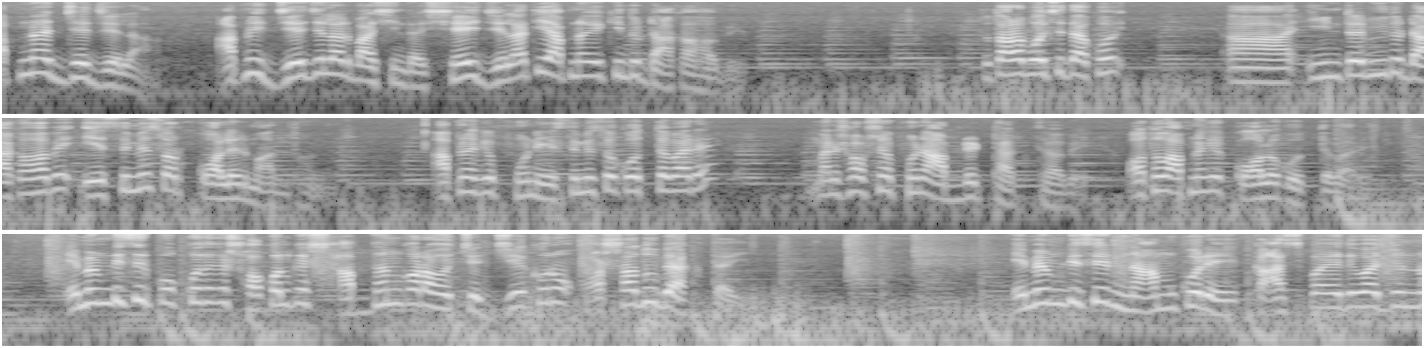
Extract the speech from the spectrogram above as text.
আপনার যে জেলা, আপনি যে জেলার বাসিন্দা, সেই জেলাতেই আপনাকে কিন্তু ডাকা হবে। তো তারা বলছে, দেখো ইন্টারভিউতে ডাকা হবে এস এম এস ওর কলের মাধ্যমে। আপনাকে ফোনে এস এম এসও করতে পারে মানে সবসময় ফোনে আপডেট থাকতে হবে, অথবা আপনাকে কলও করতে পারে। এমএমডিসির পক্ষ থেকে সকলকে সাবধান করা হচ্ছে, যে কোনো অসাধু ব্যক্তাই এমএমডিসির নাম করে কাজ পাইয়ে দেওয়ার জন্য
